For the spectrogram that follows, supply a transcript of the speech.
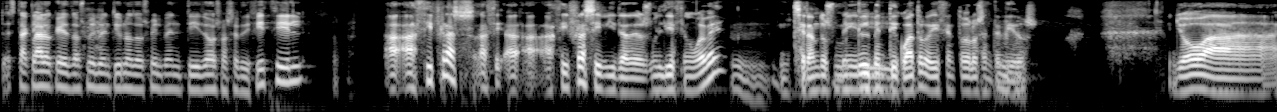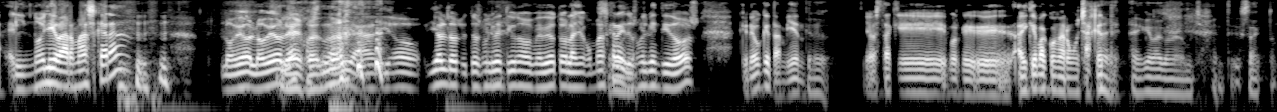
Está claro que 2021-2022 va a ser difícil. A, cifras a, cifras y vida de 2019 mm. serán 2024, dicen todos los entendidos. Yo a el no llevar máscara lo veo, lo veo lejos, todavía. Yo, yo, el 2021 me veo todo el año con máscara y 2022 creo que también. Ya hasta que. Porque hay que vacunar mucha gente. Hay, que vacunar mucha gente, exacto.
